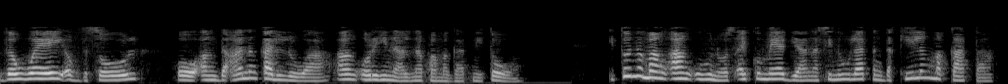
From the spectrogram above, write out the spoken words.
The Way of the Soul o Ang Daan ng Kaluluwa ang orihinal na pamagat nito. Ito namang ang unos ay komedya na sinulat ng dakilang makata,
